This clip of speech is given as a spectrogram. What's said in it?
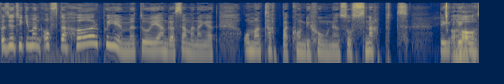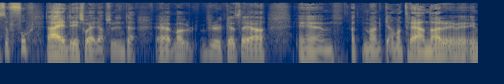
Fast jag tycker man ofta hör på gymmet och i andra sammanhang att om man tappar konditionen så snabbt det, det går så fort. Nej, det, så är det absolut inte. Eh, man brukar säga eh, att man, om man tränar, eh,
